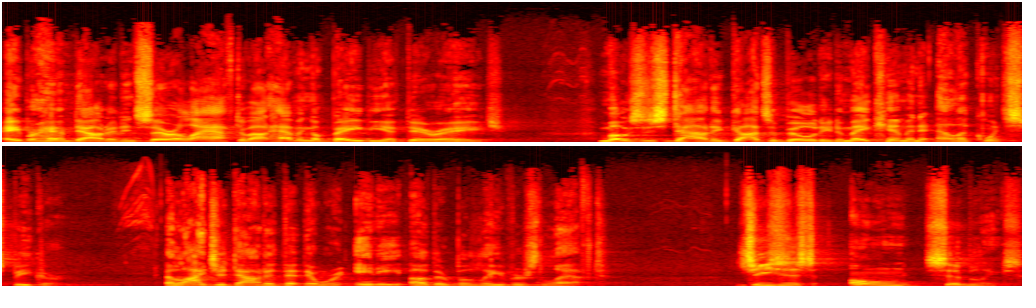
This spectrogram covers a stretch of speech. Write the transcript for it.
Abraham doubted, and Sarah laughed about having a baby at their age. Moses doubted God's ability to make him an eloquent speaker. Elijah doubted that there were any other believers left. Jesus' own siblings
